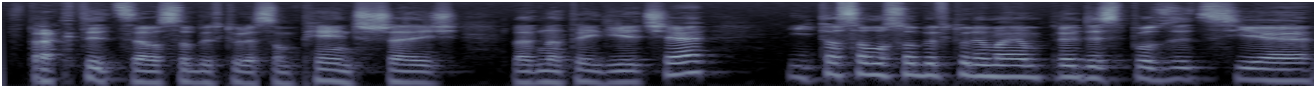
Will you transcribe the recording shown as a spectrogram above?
w praktyce osoby, które są 5-6 lat na tej diecie i to są osoby, które mają predyspozycję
